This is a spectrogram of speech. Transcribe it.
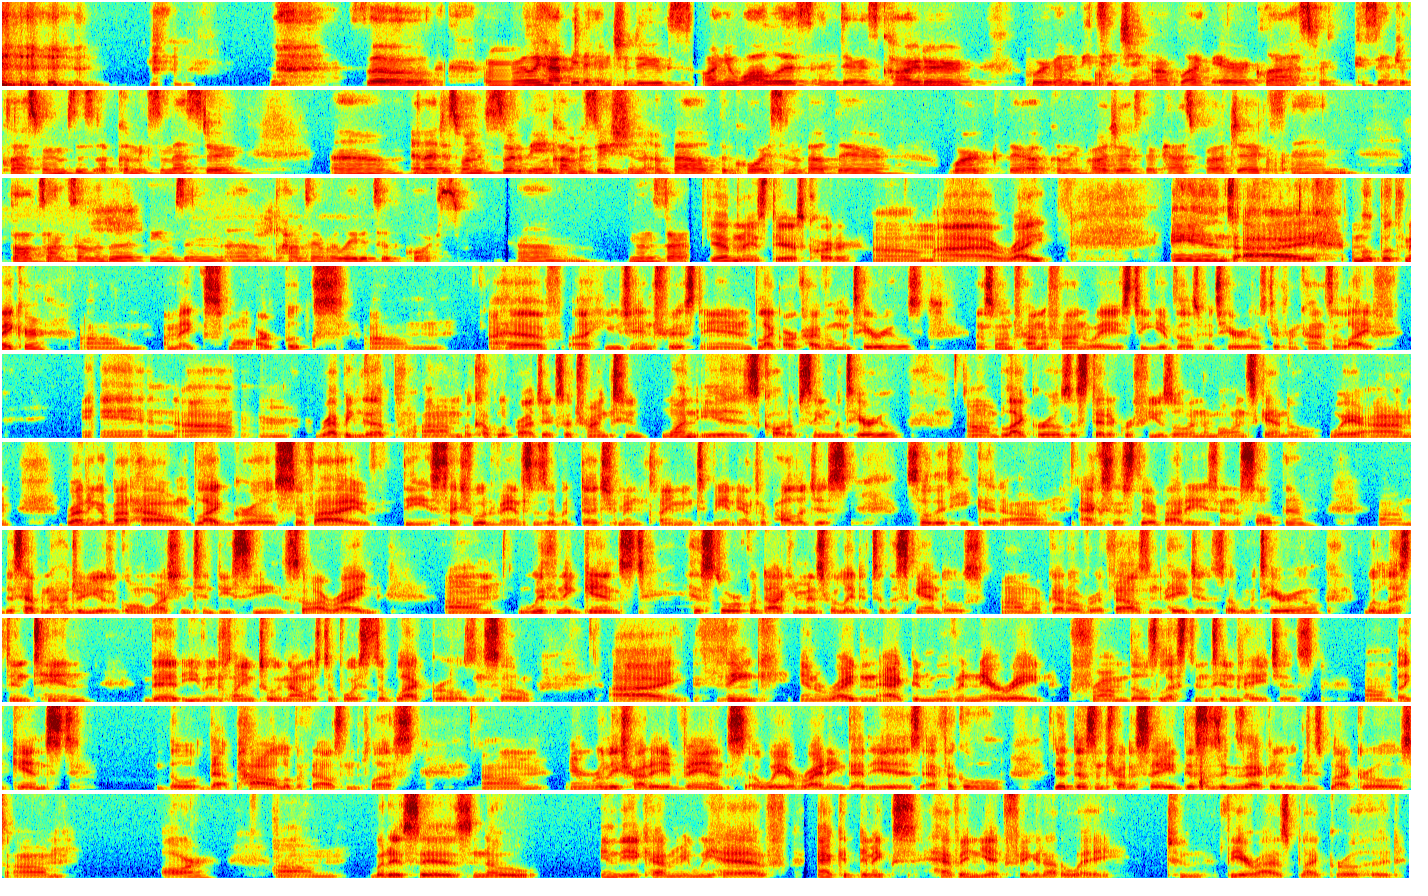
so I'm really happy to introduce Anya Wallace and Derrais Carter, who are going to be teaching our Black Err/Or class for Cassandra Classrooms this upcoming semester. Um, and I just wanted to sort of be in conversation about the course and about their work, their upcoming projects, their past projects, and thoughts on some of the themes and um, content related to the course. Um, you want to start? Yeah, my name is Derrais Carter. Um, I write and I am a bookmaker. Um, I make small art books. Um, I have a huge interest in Black archival materials. And so I'm trying to find ways to give those materials different kinds of life. And um, wrapping up um, a couple of projects are trying to. One is called Obscene Material, um, Black Girls' Aesthetic Refusal in the Moens Scandal, where I'm writing about how Black girls survive the sexual advances of a Dutchman claiming to be an anthropologist so that he could um, access their bodies and assault them. Um, this happened 100 years ago in Washington, D.C. So I write um, with and against historical documents related to the scandals. Um, I've got over a thousand pages of material with less than 10 that even claim to acknowledge the voices of Black girls. And so I think and write and act and move and narrate from those less than 10 pages um, against the, that pile of a thousand plus. Um, and really try to advance a way of writing that is ethical, that doesn't try to say this is exactly who these Black girls um, are, um, but it says no. In the academy, we have academics haven't yet figured out a way to theorize Black girlhood.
